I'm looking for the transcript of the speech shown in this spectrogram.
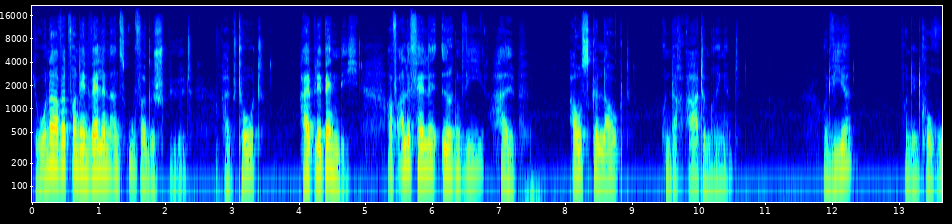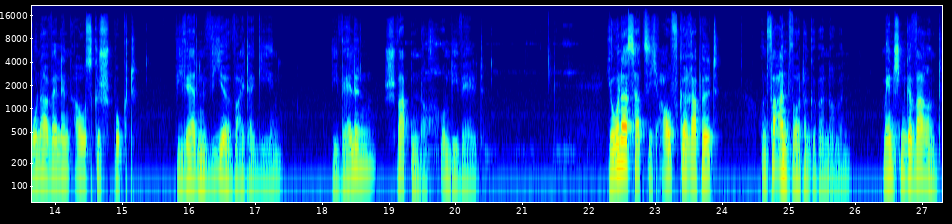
Jona wird von den Wellen ans Ufer gespült, halb tot, halb lebendig, auf alle Fälle irgendwie halb, ausgelaugt und nach Atem ringend. Und wir, von den Corona-Wellen ausgespuckt, wie werden wir weitergehen? Die Wellen schwappen noch um die Welt. Jonas hat sich aufgerappelt und Verantwortung übernommen. Menschen gewarnt,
